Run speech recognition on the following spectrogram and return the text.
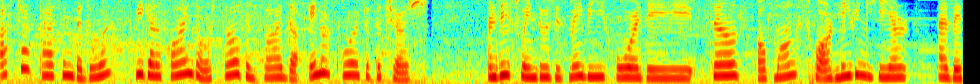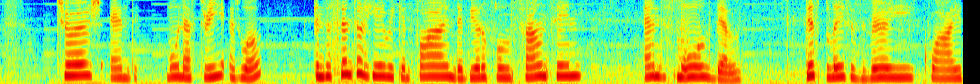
After passing the door, we gonna find ourselves inside the inner court of the church. And these windows is maybe for the cells of monks who are living here as its church and monastery as well. In the center here we can find the beautiful fountain and small bell. This place is very quiet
